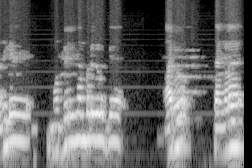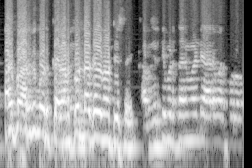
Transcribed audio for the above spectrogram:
അതിൽ മൊബൈൽ നമ്പറുകളൊക്കെ ആരോ തങ്ങളെ അതിപ്പോ ആർക്കും കൊടുക്കാം കണക്കുണ്ടാക്കാതെ നോട്ടീസ്. അപകീർത്തിപ്പെടുത്താൻ വേണ്ടി ആരോ മനഃപൂർവം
